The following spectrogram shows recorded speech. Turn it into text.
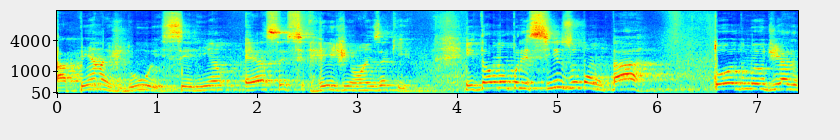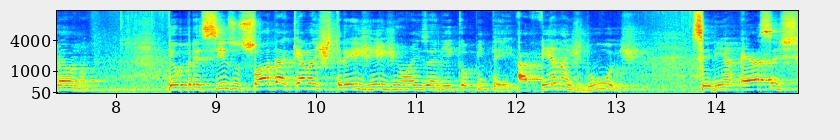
apenas duas seriam essas regiões aqui. Então não preciso montar todo o meu diagrama eu preciso só daquelas três regiões ali que eu pintei. Apenas duas seriam essas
